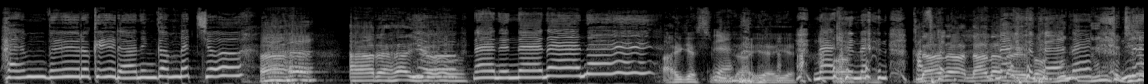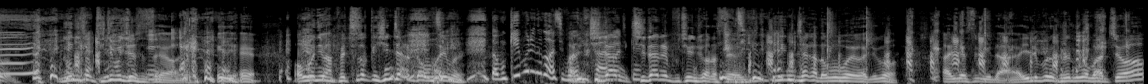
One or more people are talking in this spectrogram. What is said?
함부로 그러는 건 맞죠? 알아요. 나는 나나나 알겠습니다. 예, 예. 나는 나는 나나, 나나나에서 눈이, 눈이 좀 뒤집, 눈이 좀 뒤집어지셨어요. 예. 어머님 앞에 추석 때 흰자를 너무 많이 보여. 너무 끼부리는 것 같이 보여요. 아니, 지단, 지단을 붙이는 줄 알았어요. 흰자가 너무 보여가지고. 알겠습니다. 일부러 그러는 거 맞죠?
